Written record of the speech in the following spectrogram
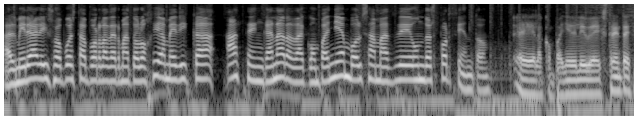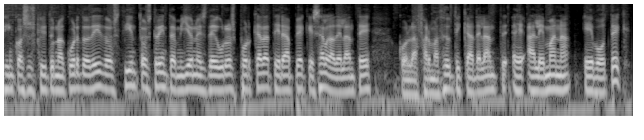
Almiral y su apuesta por la dermatología médica hacen ganar a la compañía en bolsa más de un 2%. Eh, la compañía del IBEX 35 ha suscrito un acuerdo de 230 millones de euros por cada terapia que salga adelante con la farmacéutica eh, alemana Evotec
